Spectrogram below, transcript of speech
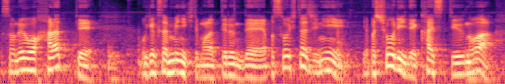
それを払ってお客さん見に来てもらってるんでやっぱそういう人たちにやっぱ勝利で返すっていうのは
